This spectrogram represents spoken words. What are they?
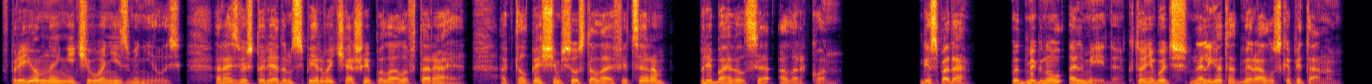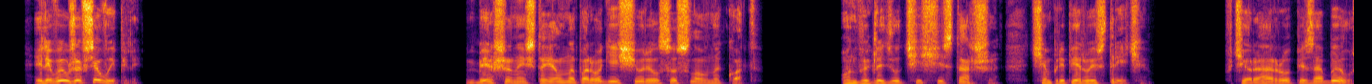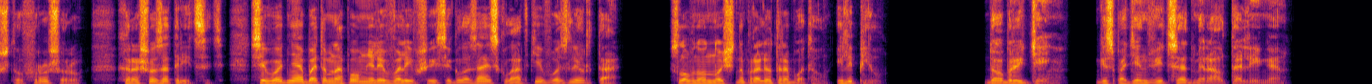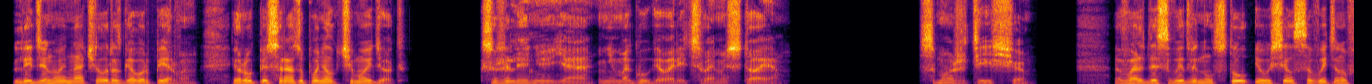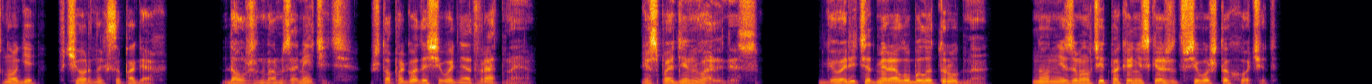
В приемной ничего не изменилось, разве что рядом с первой чашей пылала вторая, а к толпящимся у стола офицерам прибавился Аларкон. «Господа», — подмигнул Альмейда, — «кто-нибудь нальет адмиралу с капитаном? Или вы уже все выпили?» Бешеный стоял на пороге и щурился, словно кот. Он выглядел чище и старше, чем при первой встрече. Вчера Рупи забыл, что Фрошеру хорошо за тридцать. Сегодня об этом напомнили ввалившиеся глаза и складки возле рта. Словно он ночь напролет работал или пил. «Добрый день, господин вице-адмирал Талига». Ледяной начал разговор первым, и Рупи сразу понял, к чему идет. К сожалению, я не могу говорить с вами стоя. Сможете еще. Вальдес выдвинул стул и уселся, вытянув ноги в черных сапогах. Должен вам заметить, что погода сегодня отвратная. Господин Вальдес, говорить адмиралу было трудно, но он не замолчит, пока не скажет всего, что хочет.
